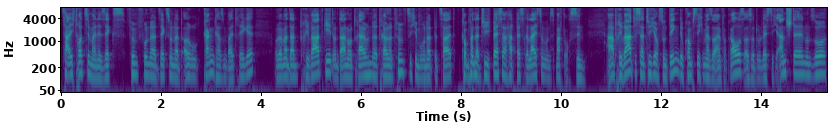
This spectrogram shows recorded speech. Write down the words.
zahle ich trotzdem meine 600, 500, 600 Euro Krankenkassenbeiträge. Und wenn man dann privat geht und da nur 300, 350 im Monat bezahlt, kommt man natürlich besser, hat bessere Leistung und es macht auch Sinn. Aber privat ist natürlich auch so ein Ding, du kommst nicht mehr so einfach raus, also du lässt dich anstellen und so.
